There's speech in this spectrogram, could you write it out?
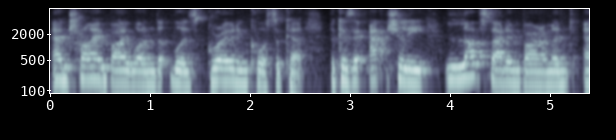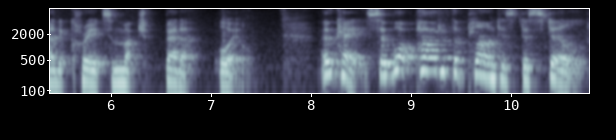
and try and buy one that was grown in Corsica because it actually loves that environment and it creates a much better oil. Okay, so what part of the plant is distilled?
